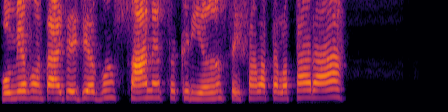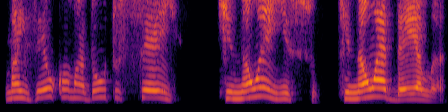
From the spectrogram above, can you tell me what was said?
ou minha vontade é de avançar nessa criança e falar para ela parar. Mas eu, como adulto, sei que não é isso, que não é dela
